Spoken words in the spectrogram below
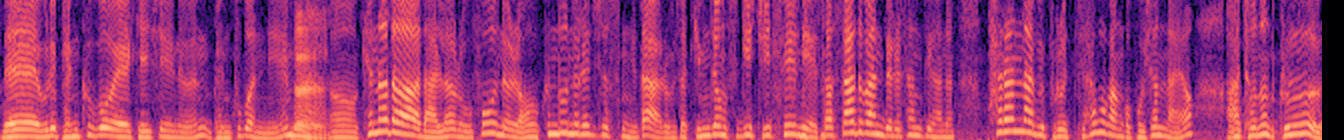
네, 우리 밴쿠버에 계시는 밴쿠버님. 네. 어, 캐나다 달러로 후원을 어, 큰 돈을 해주셨습니다. 그러면서 김정숙이 G20에서 사드 반대를 상징하는 파란 나비 브로치 하고 간 거 보셨나요? 아 저는 그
